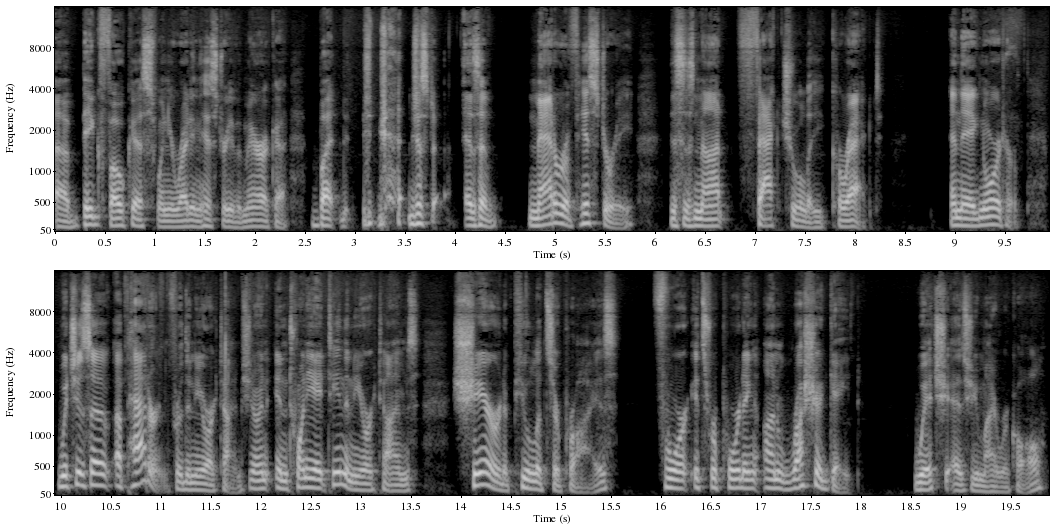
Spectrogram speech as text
a big focus when you're writing the history of America, but just as a matter of history, this is not factually correct. And they ignored her which is a, a pattern for the New York Times. You know, in, in 2018, the New York Times shared a Pulitzer Prize for its reporting on Russiagate, which, as you might recall,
